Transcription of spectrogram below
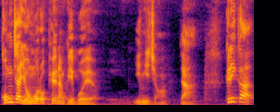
공자 용어로 표현하면 그게 뭐예요? 인이죠. 자, 그러니까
